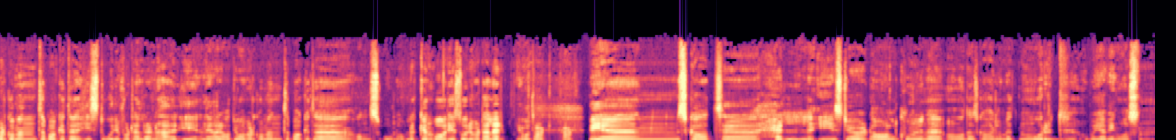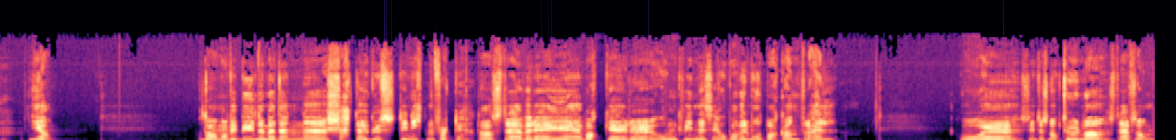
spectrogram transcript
Velkommen tilbake til historiefortelleren her i Nea Radio. Velkommen tilbake til Hans Olav Løkken, vår historieforteller. Jo, takk. takk. Vi eh, skal til Hell i Stjørdal kommune, og det skal handle om et mord på Gjevingåsen. Ja. Da må vi begynne med den eh, 6. august i 1940. Da strever ei eh, vakker eh, ung kvinne seg oppover motbakkene fra Hell. Hun eh, syntes nok turen var strevsom,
